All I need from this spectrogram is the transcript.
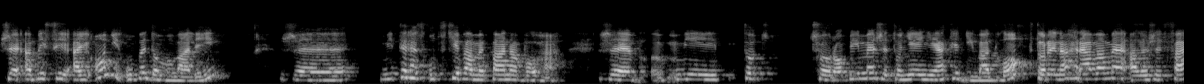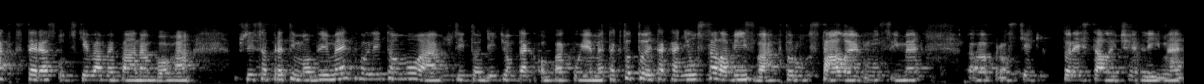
Že aby si aj oni uvedomovali, že my teraz uctievame Pána Boha. Že my to, čo robíme, že to nie je nejaké divadlo, ktoré nahrávame, ale že fakt teraz uctievame Pána Boha. Vždy sa predtým modlíme kvôli tomu a vždy to deťom tak opakujeme. Tak toto je taká neustála výzva, ktorú stále musíme, eh, proste, ktorej stále čelíme.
